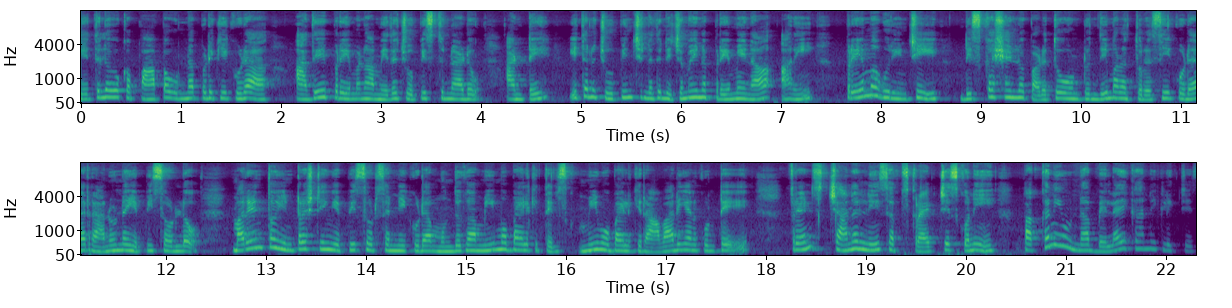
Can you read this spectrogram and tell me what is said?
చేతిలో ఒక పాప ఉన్నప్పటికీ కూడా అదే ప్రేమ నా మీద చూపిస్తున్నాడు. అంటే ఇతను చూపించినది నిజమైన ప్రేమేనా అని ప్రేమ గురించి డిస్కషన్లో పడుతూ ఉంటుంది మన తులసి కూడా రానున్న ఎపిసోడ్లో. మరెంతో ఇంట్రెస్టింగ్ ఎపిసోడ్స్ అన్నీ కూడా ముందుగా మీ మొబైల్కి తెలుసు మీ మొబైల్కి రావాలి అనుకుంటే ఫ్రెండ్స్ ఛానల్ని సబ్స్క్రైబ్ చేసుకొని పక్కనే ఉన్న బెల్ ఐకాన్ని క్లిక్ చేసి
